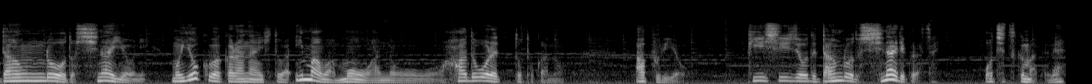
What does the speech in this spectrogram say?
ダウンロードしないようにもうよくわからない人は、今はもうあのハードウォレットとかのアプリを PC 上でダウンロードしないでください。落ち着くまでね。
